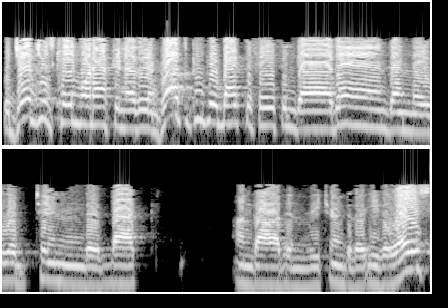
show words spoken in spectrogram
The judges came one after another and brought the people back to faith in God, and then they would turn their back on God and return to their evil ways.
